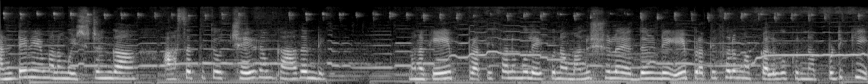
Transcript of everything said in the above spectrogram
అంటేనే మనం ఇష్టంగా ఆసక్తితో చేయడం కాదండి. మనకి ఏ ప్రతిఫలము లేకున్నా మనుషుల ఎద్దండి ఏ ప్రతిఫలం మాకు కలుగుకున్నప్పటికీ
